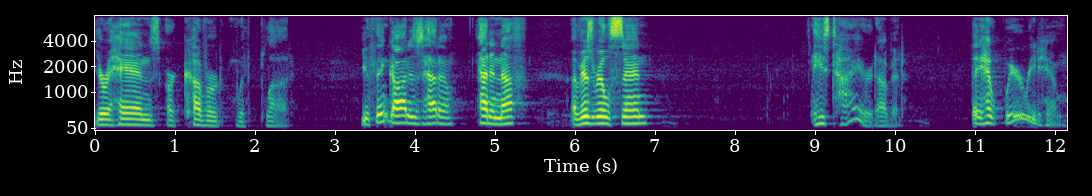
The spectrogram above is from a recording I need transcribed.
your hands are covered with blood. You think God has had, a, had enough of Israel's sin? He's tired of it. They have wearied him.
